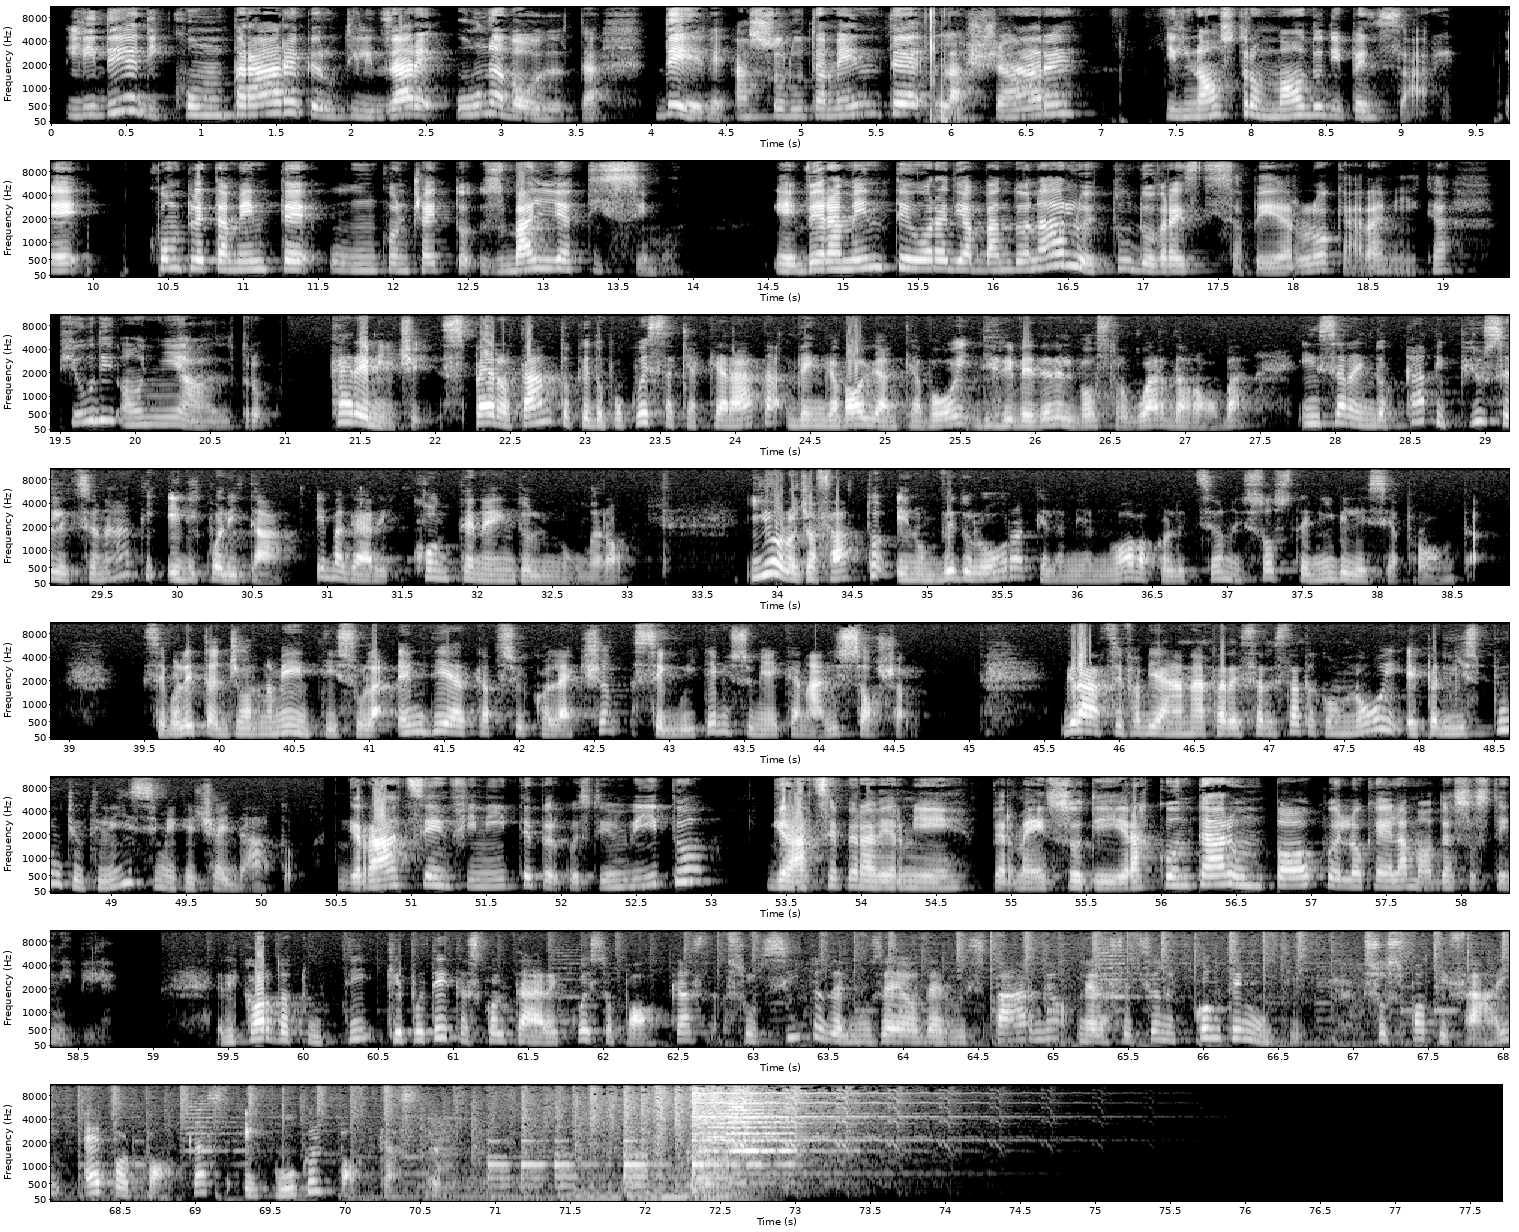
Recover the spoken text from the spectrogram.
l'idea di comprare per utilizzare una volta deve assolutamente lasciare il nostro modo di pensare. È completamente un concetto sbagliatissimo. È veramente ora di abbandonarlo e tu dovresti saperlo, cara amica, più di ogni altro. Cari amici, spero tanto che dopo questa chiacchierata venga voglia anche a voi di rivedere il vostro guardaroba inserendo capi più selezionati e di qualità e magari contenendo il numero. Io l'ho già fatto e non vedo l'ora che la mia nuova collezione sostenibile sia pronta. Se volete aggiornamenti sulla MDR Capsule Collection, seguitemi sui miei canali social. Grazie Fabiana per essere stata con noi e per gli spunti utilissimi che ci hai dato. Grazie infinite per questo invito. Grazie per avermi permesso di raccontare un po' quello che è la moda sostenibile. Ricordo a tutti che potete ascoltare questo podcast sul sito del Museo del Risparmio nella sezione Contenuti su Spotify, Apple Podcast e Google Podcast.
